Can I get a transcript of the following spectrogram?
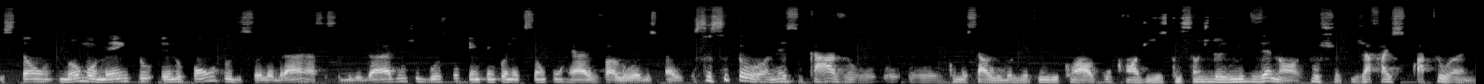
estão no momento e no ponto de celebrar a acessibilidade, a gente busca quem tem conexão com reais valores para isso. Você citou, nesse caso, o, o comercial de Burger King com áudio, com áudio de inscrição de 2019. Puxa, já faz quatro anos,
